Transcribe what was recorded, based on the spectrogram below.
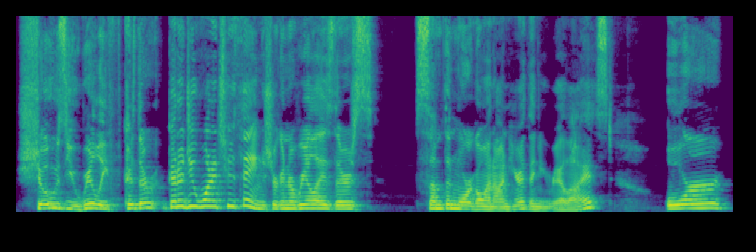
shows you really, because they're going to do one of two things, you're going to realize there's something more going on here than you realized, or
